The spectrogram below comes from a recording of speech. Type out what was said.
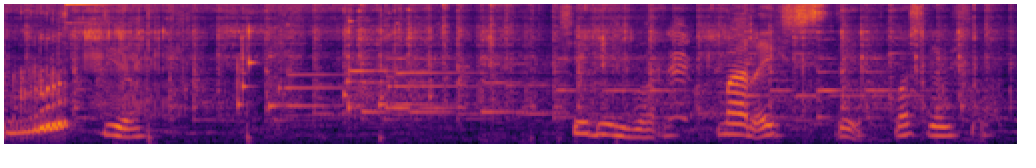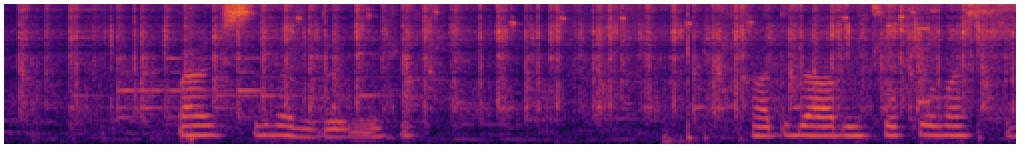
brrr diyor. Şey değil bu arada. Nar ekşisi değil. Başka bir şey. Ben ekşisini ben de duymuyorum. Hadi be abim çok yavaşsın.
